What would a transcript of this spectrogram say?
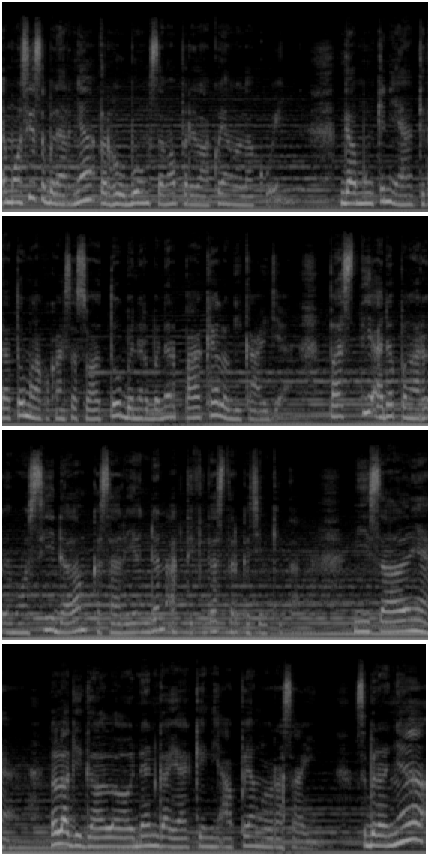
Emosi sebenarnya terhubung sama perilaku yang lo lakuin. Gak mungkin ya kita tuh melakukan sesuatu bener-bener pakai logika aja. Pasti ada pengaruh emosi dalam keseharian dan aktivitas terkecil kita. Misalnya, lo lagi galau dan gak yakin nih apa yang lo rasain. Sebenarnya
